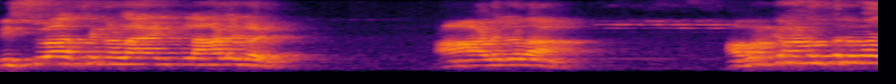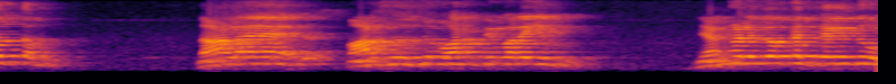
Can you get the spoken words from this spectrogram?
വിശ്വാസികളായിട്ടുള്ള ആളുകൾ ആ ആളുകളാണ്. അവർക്കാണ് ഉത്തരവാദിത്തം. നാളെ മാർക്സിസ്റ്റ് പാർട്ടി പറയും ഞങ്ങൾ ഇതൊക്കെ ചെയ്തു.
